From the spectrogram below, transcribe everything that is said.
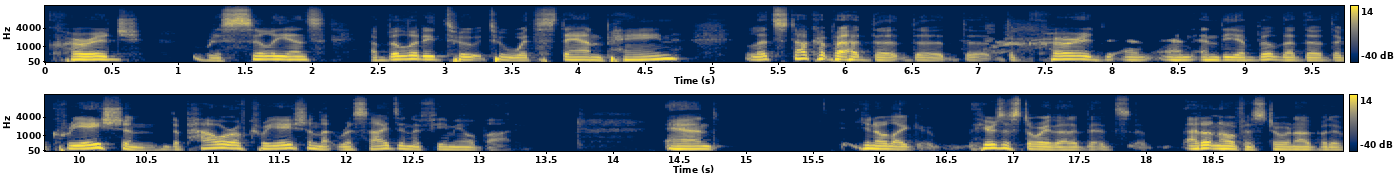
courage, resilience, ability to to withstand pain. Let's talk about the the the, the courage and and and the ability the the creation the power of creation that resides in the female body. And you know like here's a story that it's i don't know if it's true or not but if,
